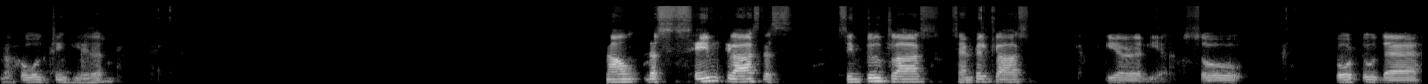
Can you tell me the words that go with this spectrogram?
the whole thing here. Now the same class, the simple class, sample class here and here. So go to the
